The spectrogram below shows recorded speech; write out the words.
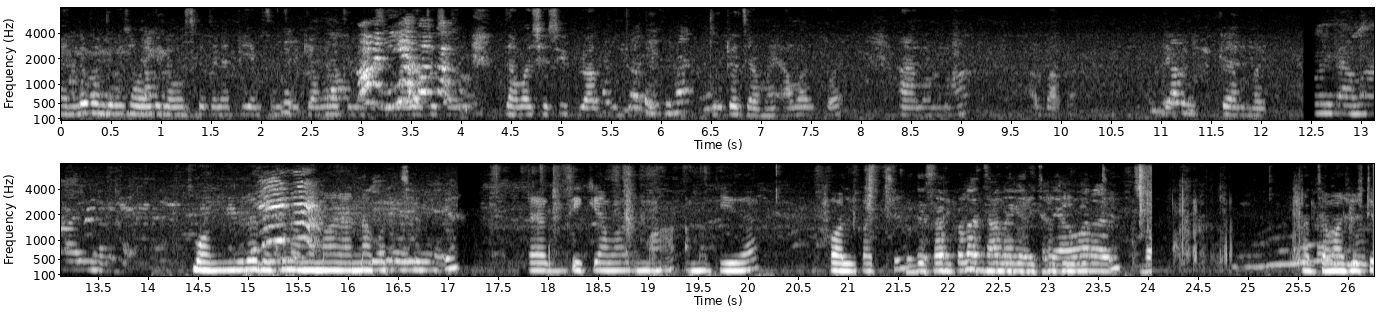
হ্যালো বন্ধুরা, সবাইকে নমস্কার জানাই পিএম সেন্টারে কেমন আছে আছে সবাই জামাই শেষের ব্লগ বন্ধুরা, দেখুন, দুটো জামাই, আমার পর আর আমার মা আর বাবা। দেখুন কেমন হয়। বন্ধুরা, দেখুন, আমার মা রান্না করছে একদিকে আমার মা, আমার দিদা ফল কাটছে। আর জামা ষষ্ঠী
